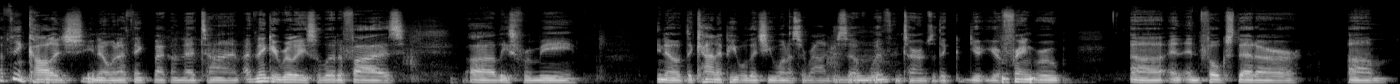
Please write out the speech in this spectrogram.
I think college, you know, when I think back on that time, I think it really solidifies, uh, at least for me, you know, the kind of people that you want to surround yourself with in terms of the your, your friend group, uh, and and folks that are um,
